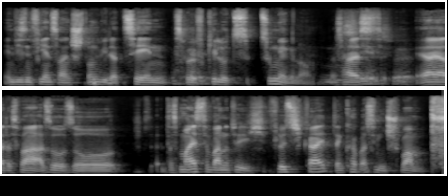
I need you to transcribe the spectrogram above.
in diesen 24 Stunden wieder 10, 12 Kilo zu, zu mir genommen. Das heißt, ja, ja, das war also so, das meiste war natürlich Flüssigkeit, dein Körper ist wie ein Schwamm. Pff,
